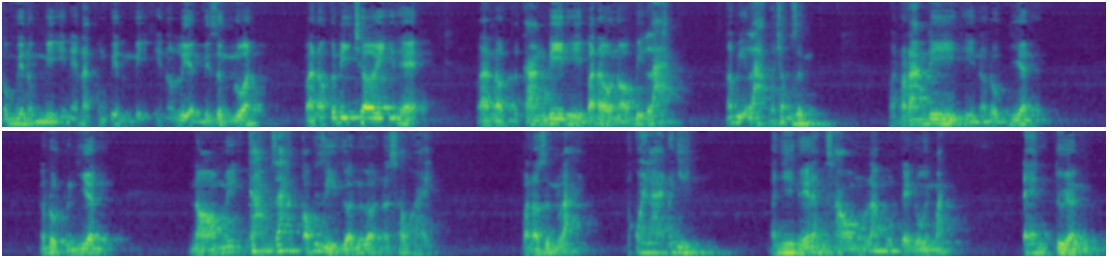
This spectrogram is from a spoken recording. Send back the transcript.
công viên ở Mỹ nên là công viên ở Mỹ thì nó liền với rừng luôn. Và nó cứ đi chơi như thế. Và nó cứ càng đi thì bắt đầu nó bị lạc nó bị lạc ở trong rừng. Và nó đang đi thì nó đột nhiên, nó đột nhiên, nó mới cảm giác có cái gì gợn gợn ở sau gáy. Và nó dừng lại, nó quay lại, nó nhìn. Và nhìn thấy đằng sau là một cái đôi mắt đen tuyền,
